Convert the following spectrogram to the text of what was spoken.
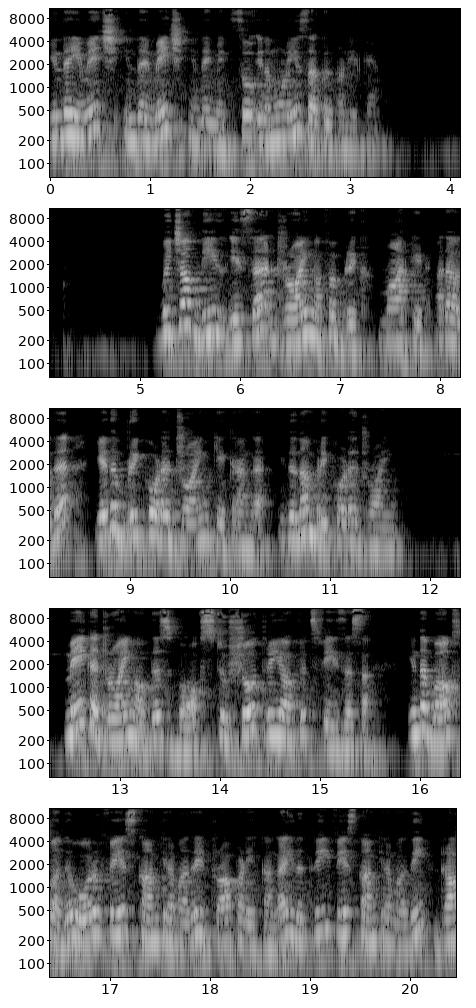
இந்த இமேஜ் இந்த இமேஜ் இந்த இமேஜ் ஸோ இதை மூணையும் சர்க்கிள் பண்ணியிருக்கேன். Which of these is a drawing of a brick mark it அதாவது எது பிரிக்கோட ட்ராயிங் கேட்குறாங்க இதுதான் பிரிக்கோட drawing make a drawing of this box to show three of its faces இந்த பாக்ஸ் வந்து ஒரு ஃபேஸ் காமிக்கிற மாதிரி ட்ரா பண்ணியிருக்காங்க. இது த்ரீ ஃபேஸ் காமிக்கிற மாதிரி ட்ரா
